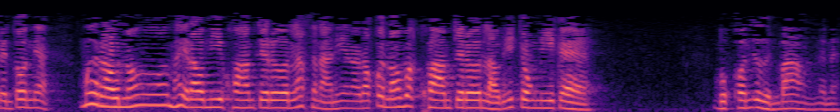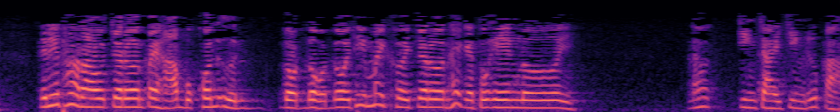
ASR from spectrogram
เป็นต้นเนี่ย เมื่อเราน้อมให้เรามีความเจริญลักษณะนี้นะเราก็น้อมว่าความเจริญเหล่านี้จงมีแก่ บุคคลอื่นบ้างนะนะ ทีนี้ถ้าเราเจริญไปหาบุคคลอื่น โดดโดดโดยที่ไม่เคยเจริญให้แก่ตัวเองเลย แล้วจริงใจจริงหรือเปล่า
